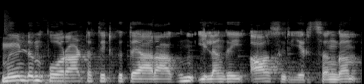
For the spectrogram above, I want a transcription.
மீண்டும் போராட்டத்திற்கு தயாராகும் இலங்கை ஆசிரியர் சங்கம்.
